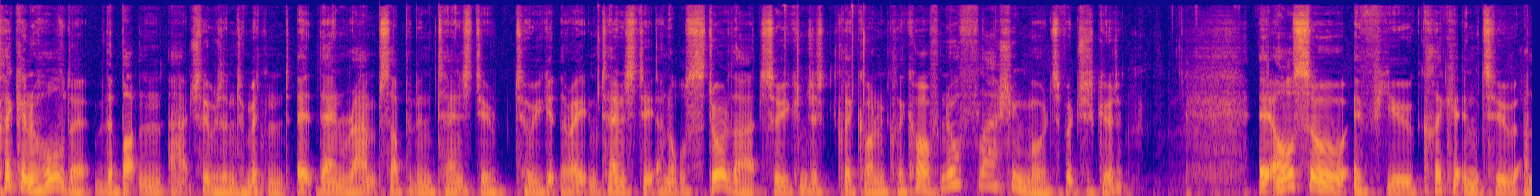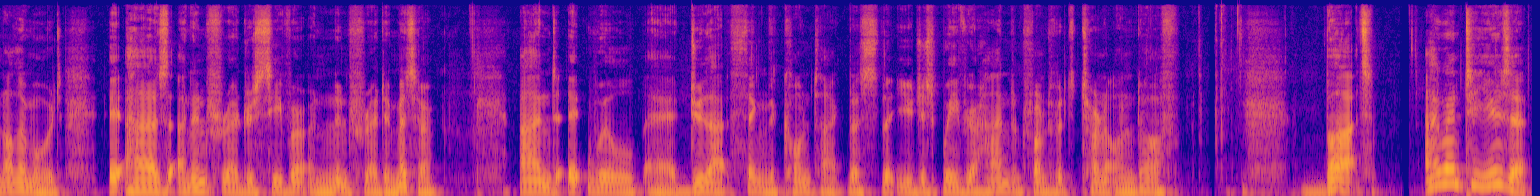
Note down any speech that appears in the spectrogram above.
click and hold it, the button actually was intermittent. It then ramps up in intensity until you get the right intensity and it will store that so you can just click on click off. No flashing modes, which is good. It also, if you click it into another mode, it has an infrared receiver and an infrared emitter. And it will uh, do that thing, the contactless, that you just wave your hand in front of it to turn it on and off. But I went to use it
